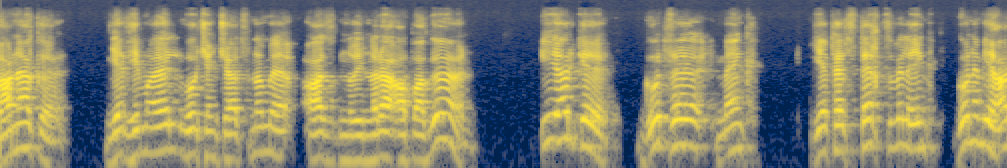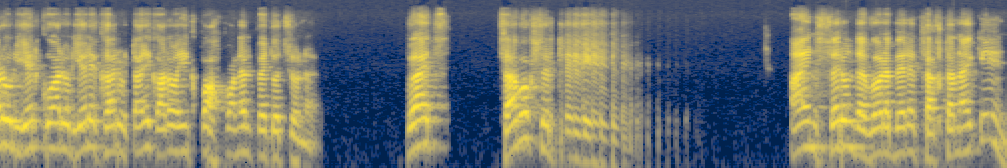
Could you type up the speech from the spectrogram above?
բանակը եւ հիմա էլ ոչնչացնում է ազգն ու նրա ապագան, իհարկե գուցե մենք եթե ստեղծվել ենք գոնե մի 100, 200, 300 տարի կարող ենք պահպանել պետությունը։ Բայց ցավոք սրտի այն սերունդը, որը բերեց հաղթանակին,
